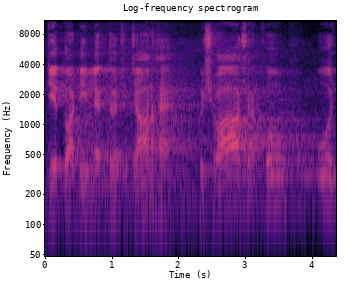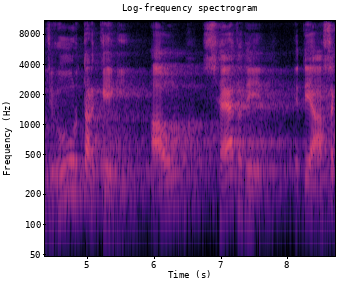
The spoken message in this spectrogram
ਜੇ ਤੁਹਾਡੀ ਲਿਖਤ ਵਿੱਚ ਜਾਨ ਹੈ, ਵਿਸ਼ਵਾਸ ਰੱਖੋ ਉਹ ਜ਼ਰੂਰ ਧੜਕੇਗੀ। ਆਓ ਸਹਿਤ ਦੇ ਇਤਿਹਾਸਕ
